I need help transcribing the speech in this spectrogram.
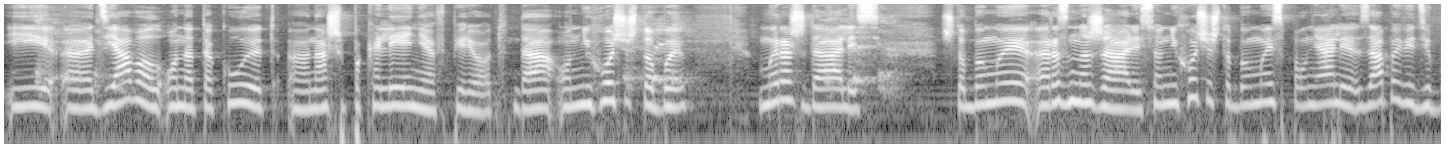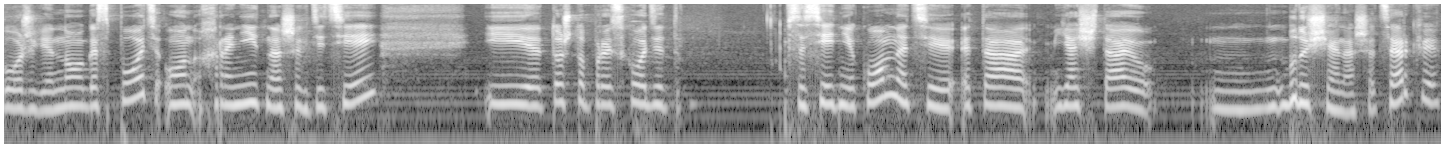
И э, дьявол, он атакует э, наше поколение вперед, да, он не хочет, чтобы мы рождались, чтобы мы размножались. Он не хочет, чтобы мы исполняли заповеди Божьи, но Господь, Он хранит наших детей, и то, что происходит в соседней комнате, это, я считаю, будущее нашей церкви,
